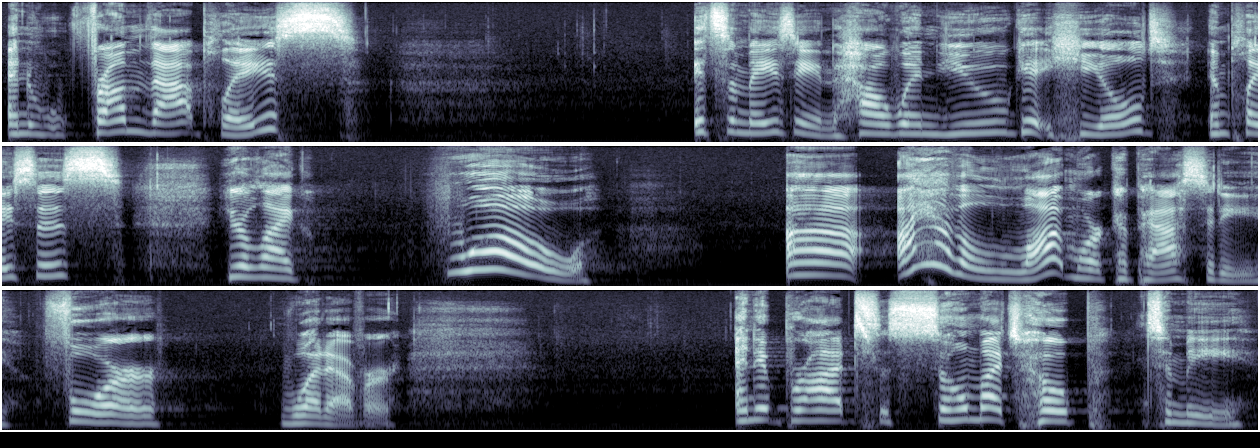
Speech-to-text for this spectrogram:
And from that place, it's amazing how when you get healed in places, you're like, whoa, uh, I have a lot more capacity for whatever. And it brought so much hope to me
